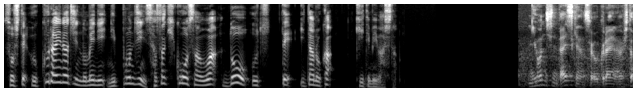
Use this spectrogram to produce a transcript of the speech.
そしてウクライナ人の目に日本人佐々木浩さんはどう映っていたのか聞いてみました日本人大好きなんですよウクライナの人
